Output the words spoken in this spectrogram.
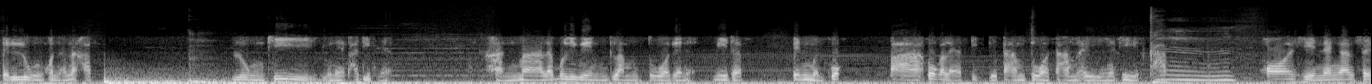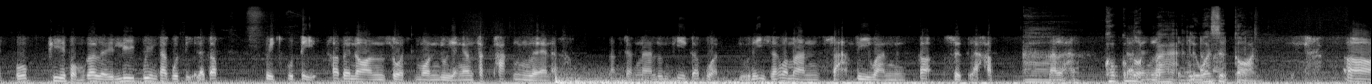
เป็นลุงคนนั้นนะครับอืมลุงที่อยู่ในผ้าดิบเนี่ย หันมาแล้วบริเวณลำตัวแกเนี่ย มีแต่เป็นเหมือนพวกปลาพวกอะไรติดอยู่ตามตัวตามอะไรอย่างเงี้ยพี่ครับอืมพอเห็นอย่างนั้นเสร็จปุ๊บพี่ผมก็เลยรีบวิ่งเข้ากุฏิแล้วก็ปิดกุฏิเข้าไปนอนสวดมนต์อยู่อย่างนั้นสักพักหนึ่งเลยนะครับหลังจากนั้นรุ่นพี่ก็บวชอยู่ได้อีกสักประมาณสามสี่วันก็ศึกแล้วครับอ่านั่นแหละครบกำหนดว่าหรือว่าศึกก่อนเอ่อ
